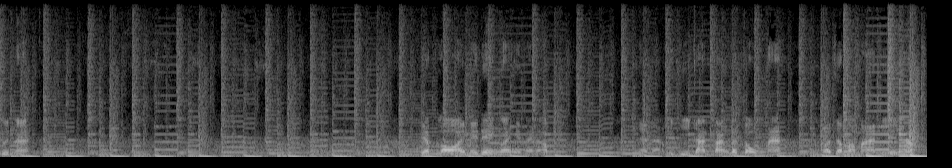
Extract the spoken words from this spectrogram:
ขึ้นนะ เรียบร้อยไม่เด้งแล้วเห็นไหมครับเนี่ยแหละวิธีการตั้งกระจกนะ ก็จะประมาณนี้ครับ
